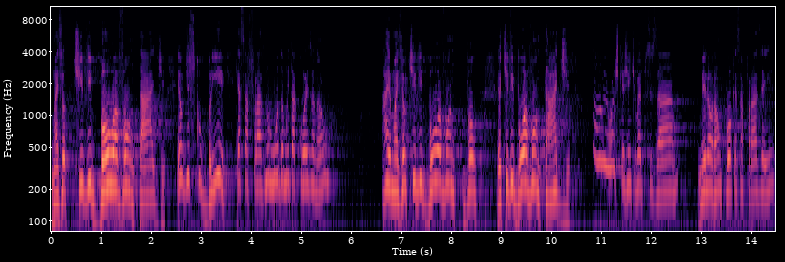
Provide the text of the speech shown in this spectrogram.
mas eu tive boa vontade. Eu descobri que essa frase não muda muita coisa, não. Ai, mas eu tive boa, eu tive boa vontade. Não, eu acho que a gente vai precisar melhorar um pouco essa frase aí.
